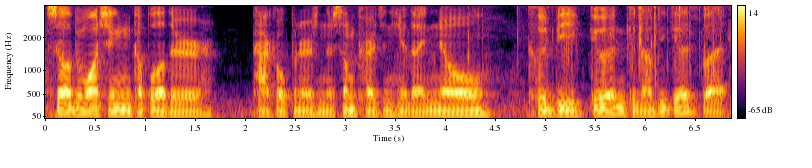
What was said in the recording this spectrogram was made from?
So I've been watching a couple other pack openers and there's some cards in here that I know could be good and could not be good, but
